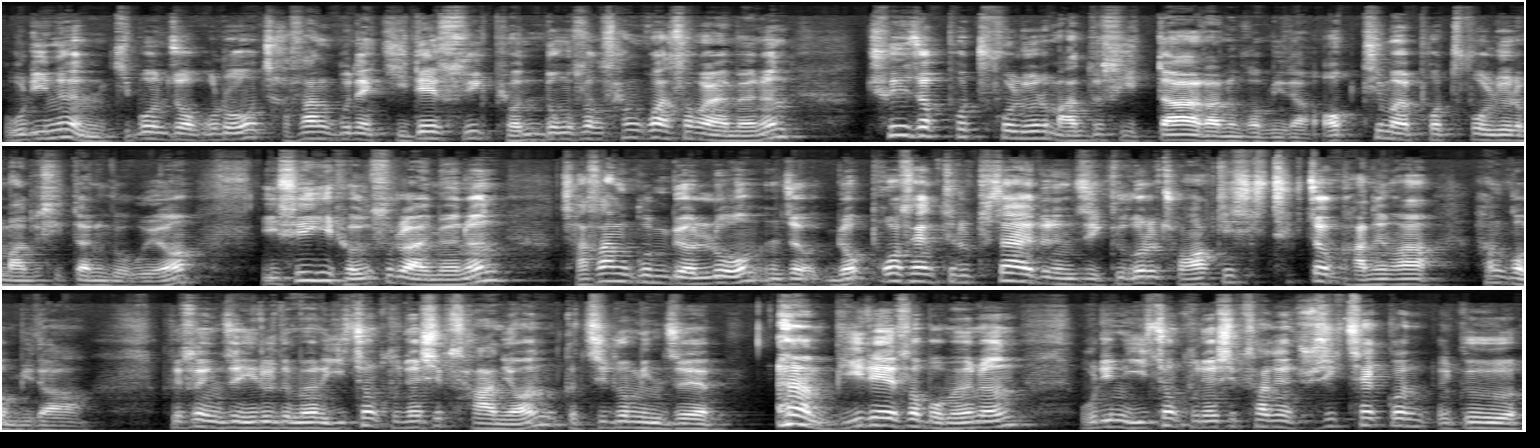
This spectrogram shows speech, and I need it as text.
우리는 기본적으로 자산군의 기대 수익 변동성 상관성을 알면은 최적 포트폴리오를 만들 수 있다라는 겁니다. 옵티멀 포트폴리오를 만들 수 있다는 거고요. 이 수익이 변수를 알면은 자산군별로 이제 몇 퍼센트를 투자해야 되는지 그거를 정확히 측정 가능한 겁니다. 그래서 이제 예를 들면 2009년 14년 그 지금 이제 미래에서 보면은 우리는 2009년 14년 주식 채권 그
